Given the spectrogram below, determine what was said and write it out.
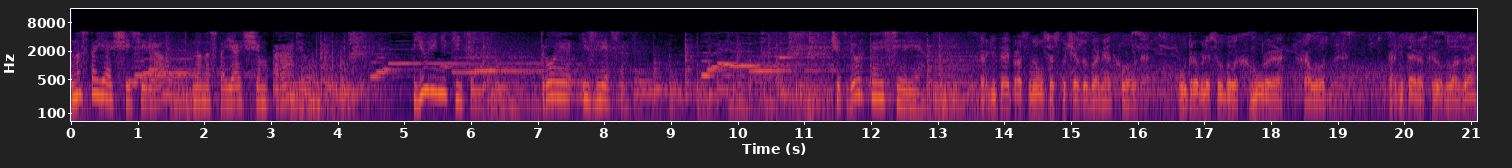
Настоящий сериал на настоящем радио. Юрий Никитин. Трое из леса. Четвертая серия. Таргитай проснулся, стуча зубами от холода. Утро в лесу было хмурое, холодное. Таргитай раскрыл глаза,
